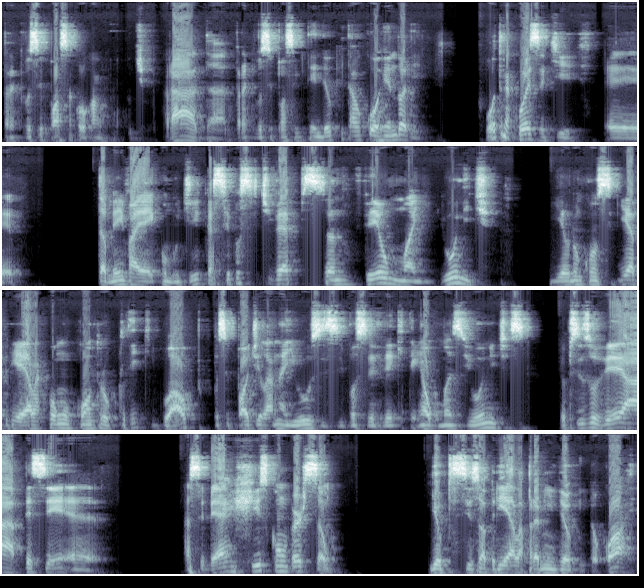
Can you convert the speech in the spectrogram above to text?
para que você possa colocar um pouco de parada, para que você possa entender o que está ocorrendo ali. Outra coisa que é, também vai aí como dica, se você estiver precisando ver uma Unity e eu não consegui abrir ela com o Ctrl click igual, você pode ir lá na uses e você vê que tem algumas units. Eu preciso ver a PC, é, a CBRX conversão. E eu preciso abrir ela para mim ver o que, que ocorre.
